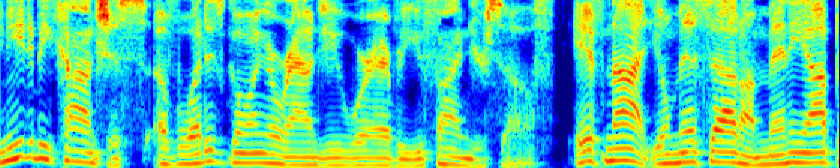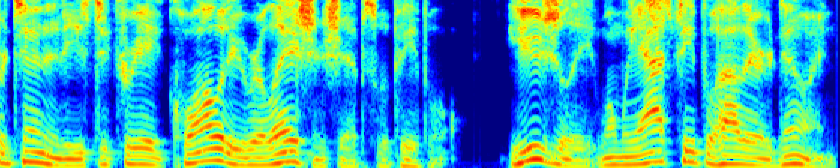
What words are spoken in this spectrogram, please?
You need to be conscious of what is going around you wherever you find yourself. If not, you'll miss out on many opportunities to create quality relationships with people. Usually, when we ask people how they are doing,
